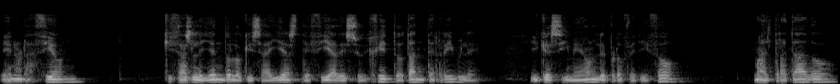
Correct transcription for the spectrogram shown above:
en oración, quizás leyendo lo que Isaías decía de su hijito tan terrible y que Simeón le profetizó maltratado,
